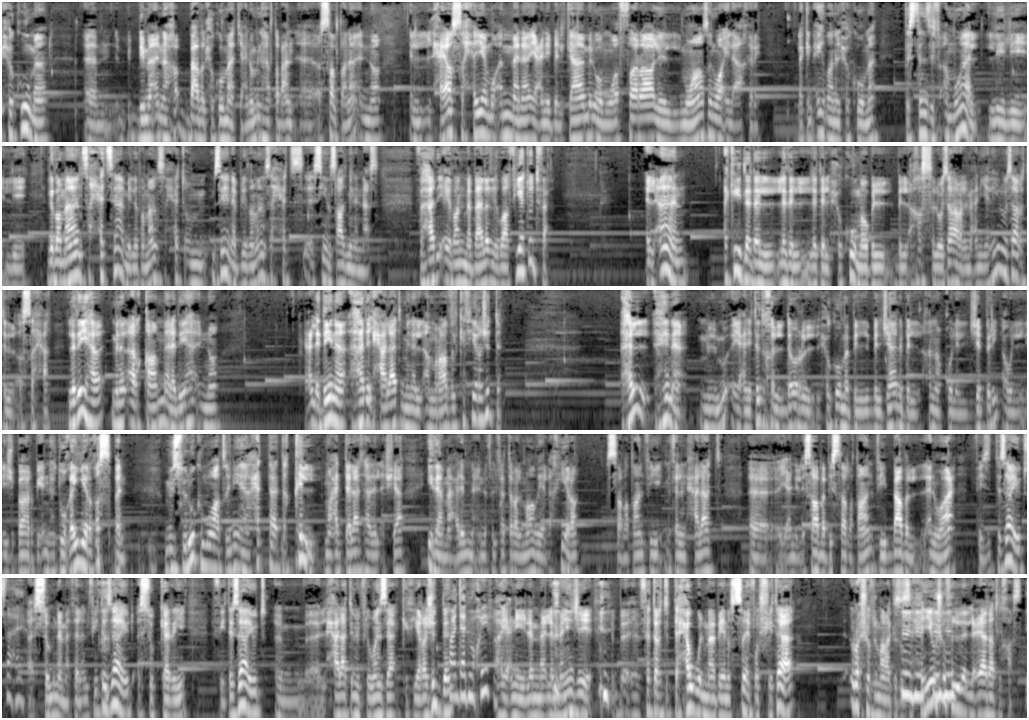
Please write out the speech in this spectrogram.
ب- بما أن بعض الحكومات يعني ومنها طبعا أه، السلطنة إنه ال- الحياة الصحية مؤمنة يعني بالكامل وموفرة للمواطن وإلى آخره. لكن أيضا الحكومة تستنزف أموال ل ل ل لضمان صحة سامي، لضمان صحة أم زينب، لضمان صحة سين صاد من الناس. فهذه أيضا مبالغ إضافية تدفع. الآن أكيد لدى لدى لدى الحكومة وبالاخص الوزارة المعنية اللي هي وزارة الصحة، لديها من الأرقام ما لديها إنه لدينا هذه الحالات من الأمراض الكثيرة جدا. هل هنا من الم... يعني تدخل دور الحكومة بال... بالجانب ال... خلينا نقول الجبري أو الإجبار بأنها تغير غصبا من سلوك مواطنيها حتى تقل معدلات هذه الأشياء. إذا ما علمنا أنه في الفترة الماضية الأخيرة السرطان في مثلا حالات آه يعني الإصابة بالسرطان في بعض الأنواع في تزايد. صحيح. السمنة مثلا في تزايد. السكري في تزايد الحالات الإنفلونزا كثيرة جدا. اعداد مخيفة. آه يعني لما لما يجي فترة التحول ما بين الصيف والشتاء روح شوف المراكز الصحية وشوف ال- العيادات الخاصة.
